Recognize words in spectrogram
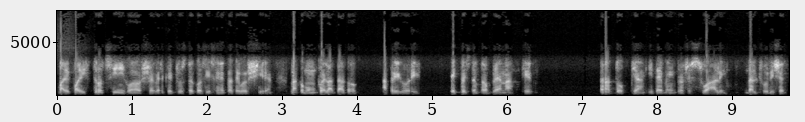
quali, quali strozzini conosce perché giusto così se ne poteva uscire, ma comunque l'ha dato a priori. E questo è un problema che raddoppia i termini processuali dal giudice.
